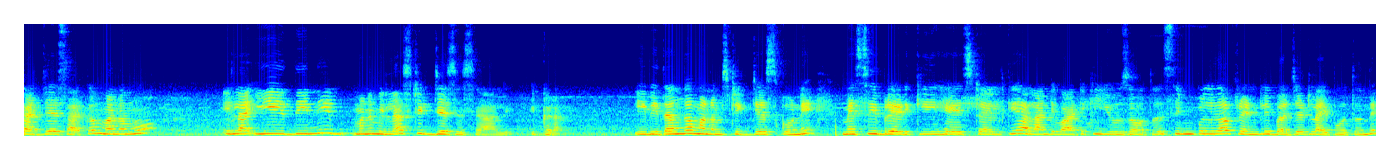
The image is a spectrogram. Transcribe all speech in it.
కట్ చేశాక మనము ఇలా ఈ దీన్ని మనం ఇలా స్టిక్ చేసేసేయాలి ఇక్కడ. ఈ విధంగా మనం స్టిక్ చేసుకొని మెస్సీ బ్రేడ్కి హెయిర్ స్టైల్కి అలాంటి వాటికి యూజ్ అవుతుంది. సింపుల్గా ఫ్రెండ్లీ బడ్జెట్లో అయిపోతుంది.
